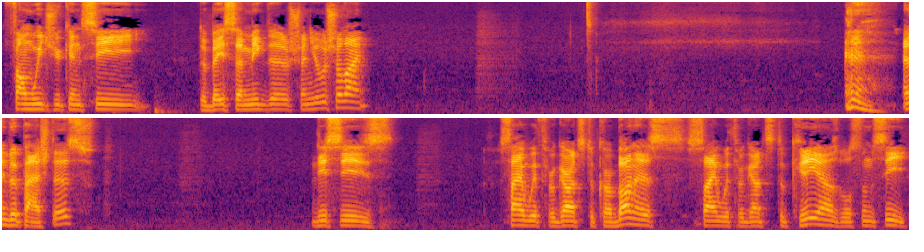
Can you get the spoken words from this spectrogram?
from which you can see the Beis Hamikdash and Yerushalayim. and Bepashtas, this is side with regards to karbanis, side with regards to kriyas, we'll soon see.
